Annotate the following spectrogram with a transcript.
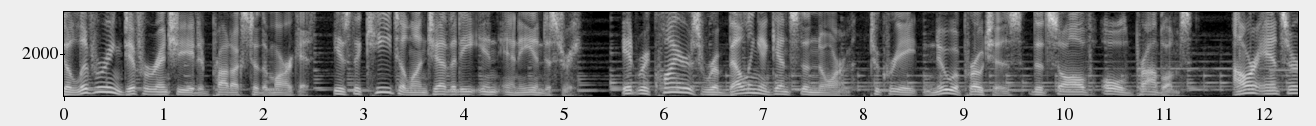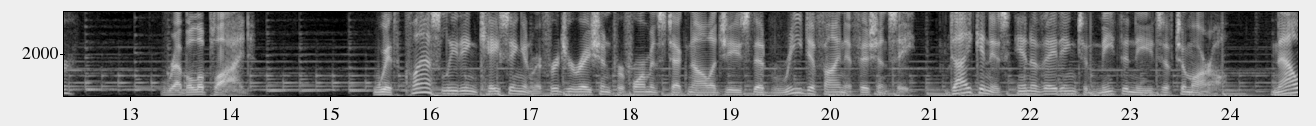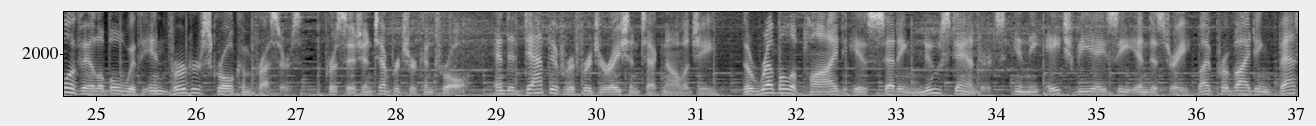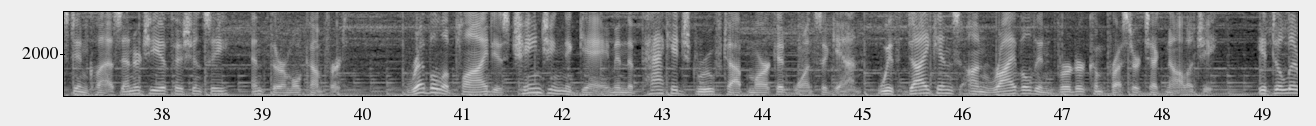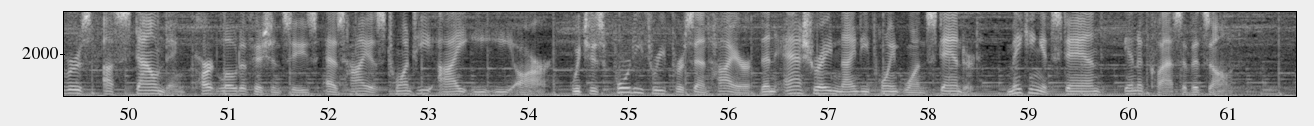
Delivering differentiated products to the market is the key to longevity in any industry. It requires rebelling against the norm to create new approaches that solve old problems. Our answer? Rebel Applied. With class-leading casing and refrigeration performance technologies that redefine efficiency, Daikin is innovating to meet the needs of tomorrow. Now available with inverter scroll compressors, precision temperature control, and adaptive refrigeration technology, the Rebel Applied is setting new standards in the HVAC industry by providing best-in-class energy efficiency and thermal comfort. Rebel Applied is changing the game in the packaged rooftop market once again with Daikin's unrivaled inverter compressor technology. It delivers astounding part load efficiencies as high as 20 IEER, which is 43% higher than ASHRAE 90.1 standard, making it stand in a class of its own.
